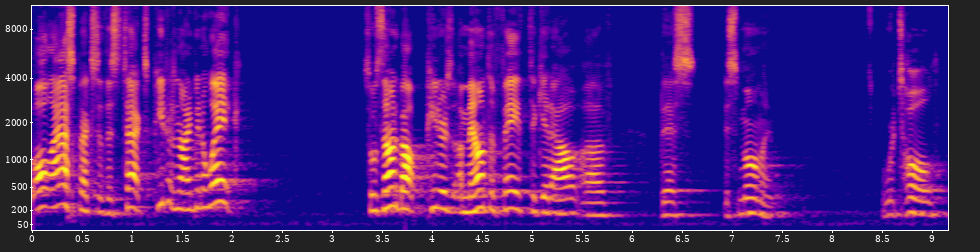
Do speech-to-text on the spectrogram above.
all aspects of this text. Peter's not even awake. So, it's not about Peter's amount of faith to get out of this, this moment. We're told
